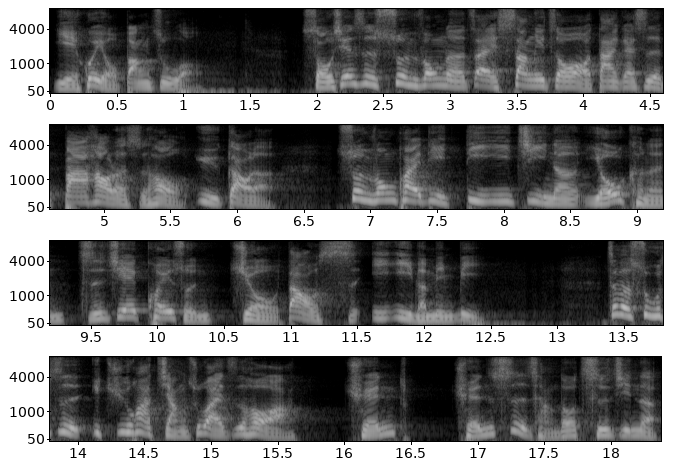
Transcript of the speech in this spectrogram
也会有帮助哦。首先是顺丰呢，在上一周哦，大概是八号的时候预告了顺丰快递第一季呢，有可能直接亏损九到十一亿人民币。这个数字一句话讲出来之后啊，全全市场都吃惊了，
